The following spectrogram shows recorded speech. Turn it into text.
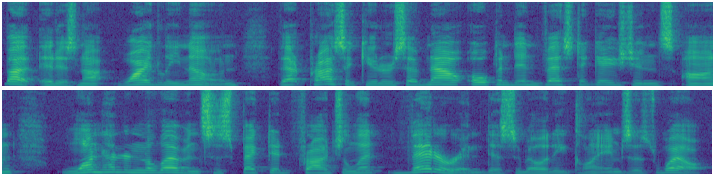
But it is not widely known that prosecutors have now opened investigations on 111 suspected fraudulent veteran disability claims as well.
